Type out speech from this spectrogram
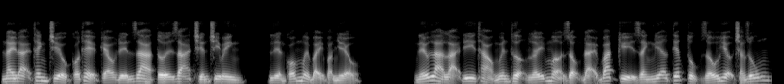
nay đại thanh triều có thể kéo đến ra tới giã chiến chi binh, liền có mười bảy vạn nhiều. Nếu là lại đi thảo nguyên thượng lấy mở rộng đại bát kỳ danh nghĩa tiếp tục dấu hiệu tráng dũng,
